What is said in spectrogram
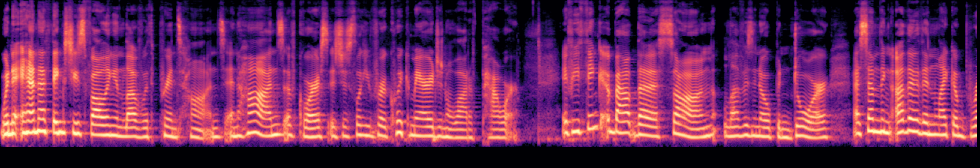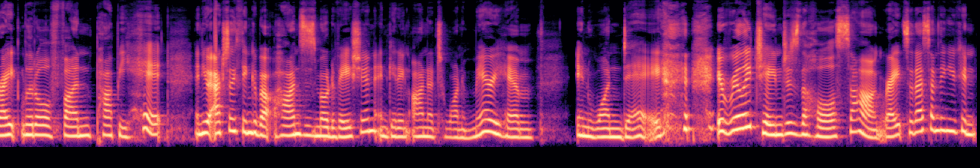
When Anna thinks she's falling in love with Prince Hans, and Hans, of course, is just looking for a quick marriage and a lot of power. If you think about the song Love is an Open Door as something other than like a bright little fun poppy hit, and you actually think about Hans's motivation and getting Anna to want to marry him in one day, it really changes the whole song, right? So that's something you can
